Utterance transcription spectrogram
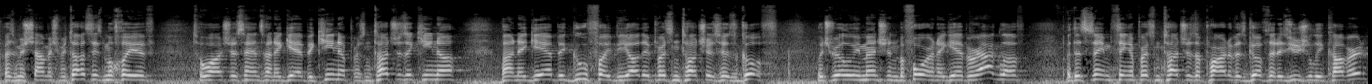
Person mishamish mitas is mechuyev to wash his hands. Vanegea bekina, person touches a kina. Vanegea begufay, the other person touches his guf, which really we mentioned before. Vanegea beraglav, but the same thing, a person touches a part of his guf that is usually covered.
